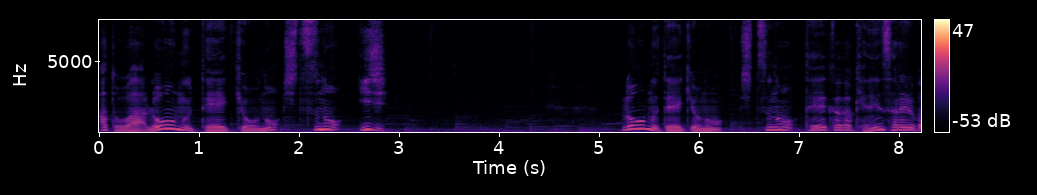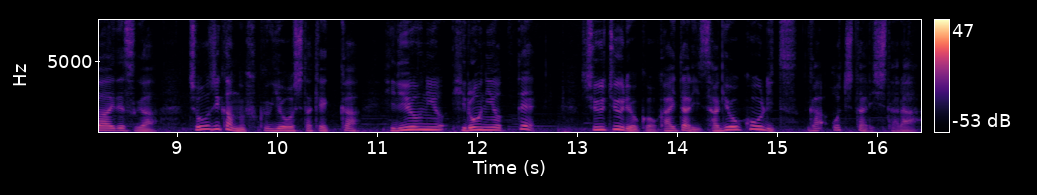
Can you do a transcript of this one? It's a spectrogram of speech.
あとは労務提供の質の維持。労務提供の質の低下が懸念される場合ですが長時間の副業をした結果疲労に疲労によって集中力を欠いたり作業効率が落ちたりしたら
